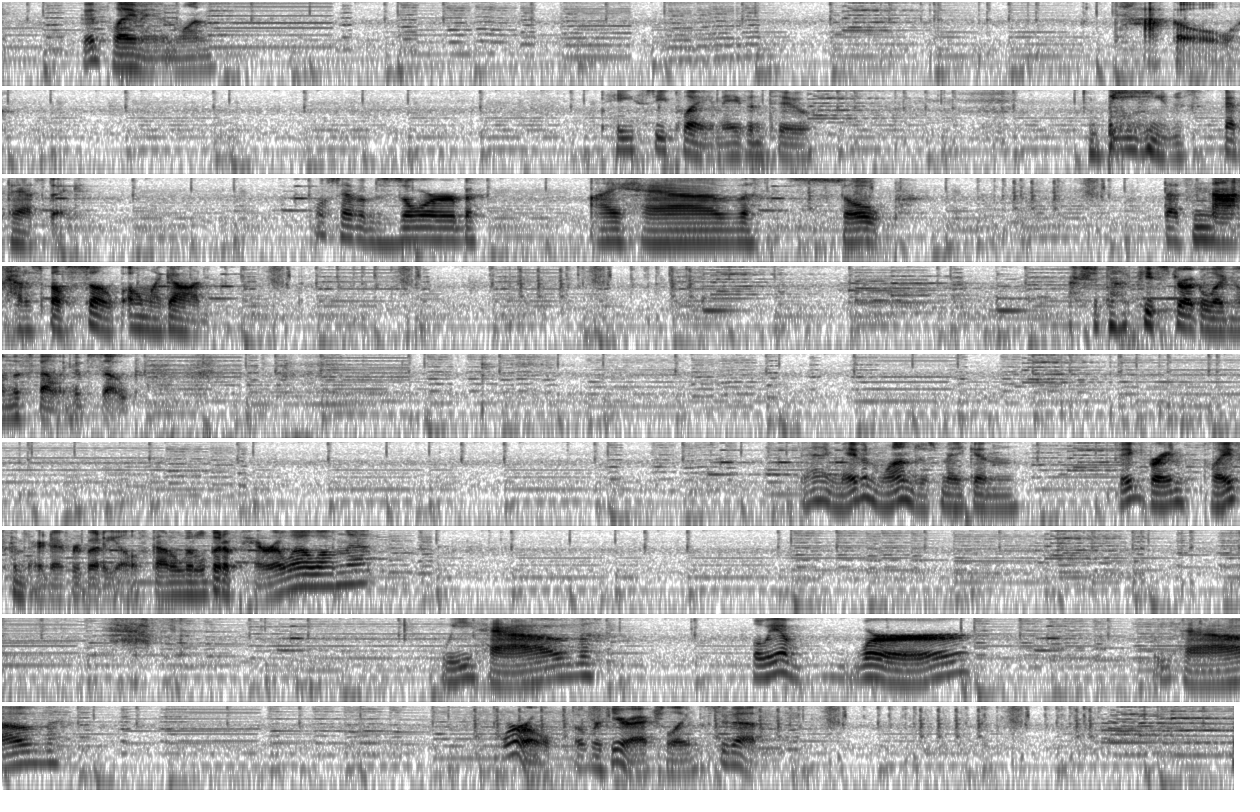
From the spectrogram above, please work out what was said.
Good play, Maven 1. Tasty play, Maven 2. Bees! Fantastic. Must have Absorb. I have Soap. That's not how to spell soap. Oh my god. I should not be struggling on the spelling of soap. 1 just making big brain plays compared to everybody else. Got a little bit of parallel on that. Haft. We have... Well, we have Were. We have... Whirl over here, actually. Let's do that.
